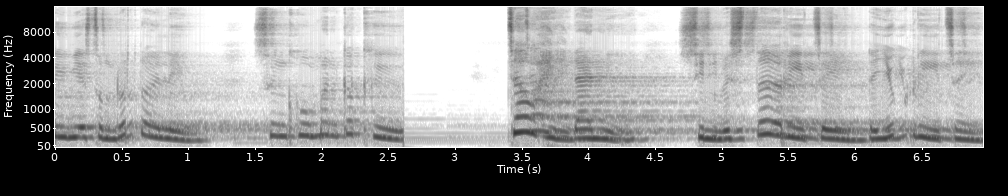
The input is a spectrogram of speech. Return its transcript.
ลิเวียสมรสโดยเร็ว ซึ่งคู่มั่นก็คือ เจ้าแห่งแดนเหนือซินเวสเตอร์รีเจนในยุครีเจน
